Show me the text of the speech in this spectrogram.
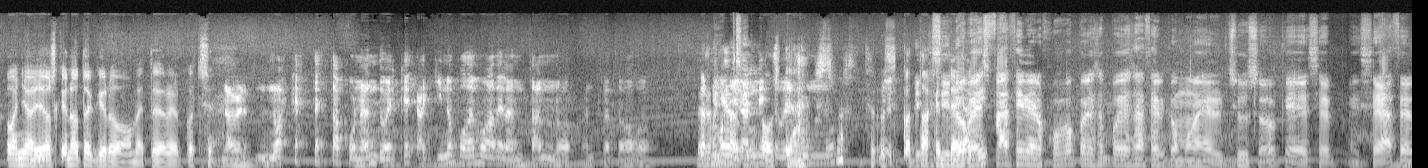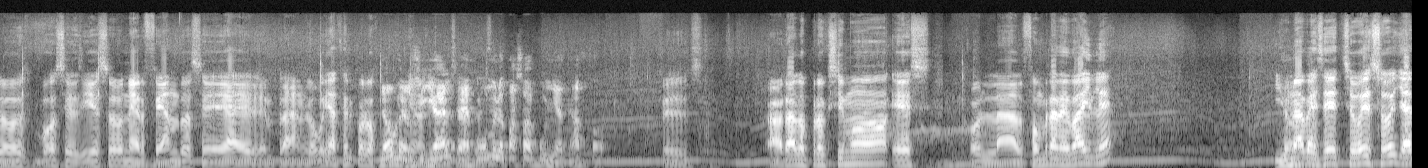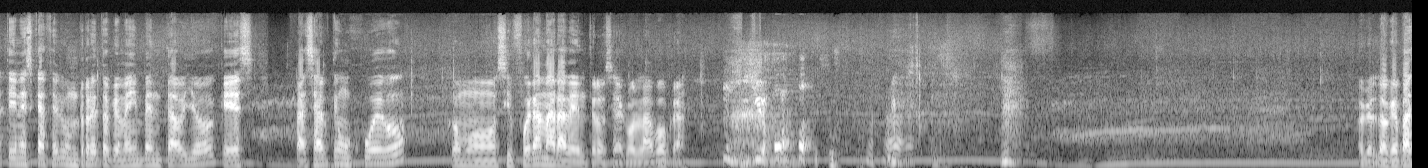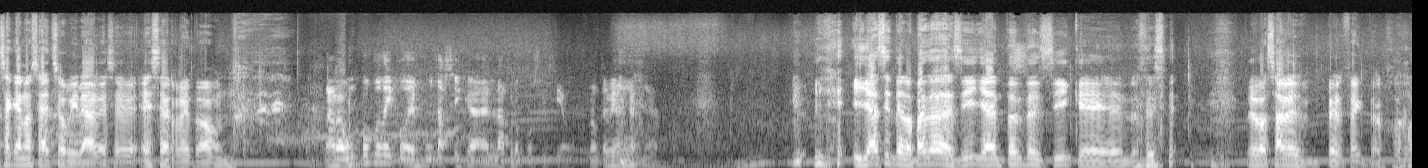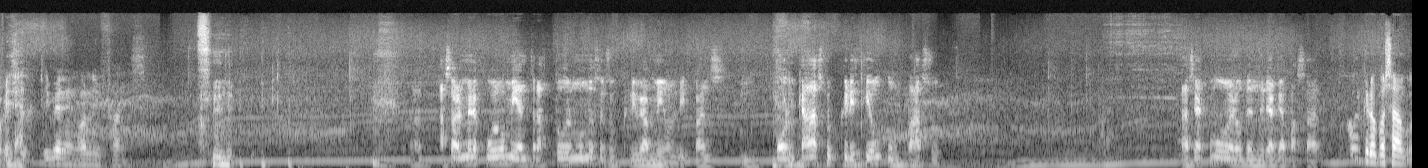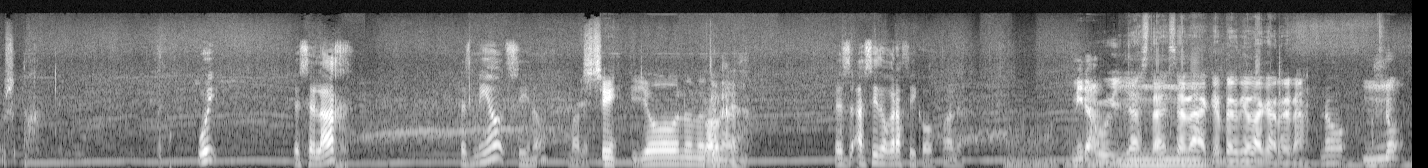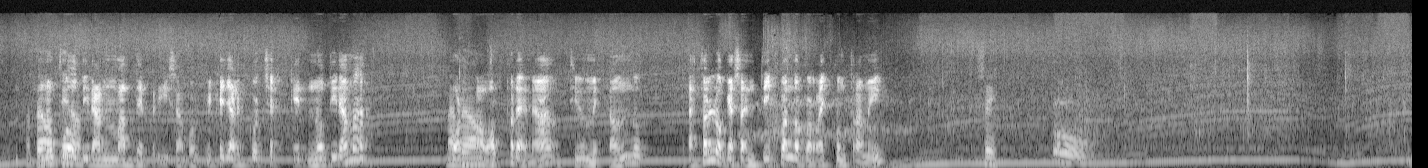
Coño, yo es que no te quiero meter el coche. A ver, no es que estés taponando, es que aquí no podemos adelantarnos entre todos. Pero Como mira, llegar listo de Hostias. turno. Pero ¿Cuánta Si lo ves fácil el juego, por eso puedes hacer como el Chuso, que se, se hace los bosses y eso nerfeándose a él. En plan, lo voy a hacer con los No, puños. pero si yo el juego me lo paso a puñetazos. Pues, ahora lo próximo es con la alfombra de baile. Y una vez hecho eso, ya tienes que hacer un reto que me he inventado yo, que es pasarte un juego como si fuera mar adentro, o sea, con la boca. Que, lo que pasa es que no se ha hecho viral ese, ese reto aún. A ver, un poco de hijo de puta sí que es la proposición. No te voy a engañar. Y ya si te lo pasas así, ya entonces sí que entonces, te lo sabes perfecto el juego. En OnlyFans. Pasarme el juego mientras todo el mundo se suscribe a mi OnlyFans. Por cada suscripción, un paso. Así es como me lo tendría que pasar. Uy, que lo pasamos. Uy, ¿ese lag? ¿Es mío? Sí, ¿no? Vale. Sí, yo no noto Vale. nada. Es, ha sido gráfico, vale. Mira. Uy, ya está, esa es mm, la que he perdido la carrera. No, No, no puedo tirar más deprisa, porque es que ya el coche es que no tira más. Me Por favor, frenad, tío, me está dando. ¿Esto es lo que sentís cuando corréis contra mí? Sí.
